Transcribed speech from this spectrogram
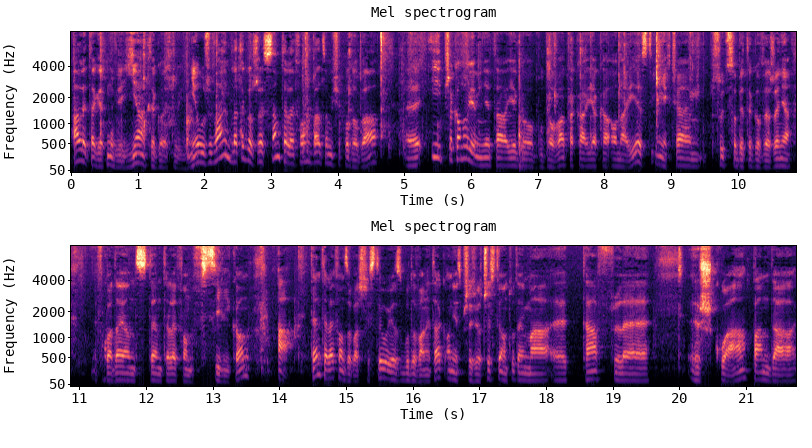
Ale tak jak mówię, ja tego etui nie używałem, dlatego że sam telefon bardzo mi się podoba e, i przekonuje mnie ta jego budowa, taka jaka ona jest i nie chciałem psuć sobie tego wrażenia wkładając ten telefon w silikon. A, ten telefon, zobaczcie, z tyłu jest zbudowany tak, on jest przeźroczysty, on tutaj ma e, taflę e, szkła, Panda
